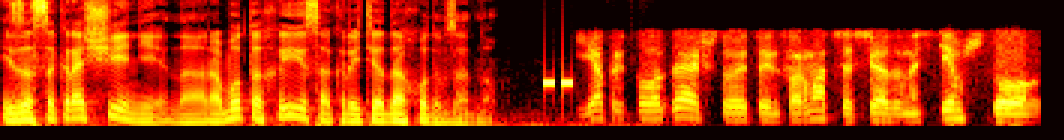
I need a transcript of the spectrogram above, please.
из-за сокращения на работах и сокрытия доходов заодно. Я предполагаю, что эта информация связана с тем, что,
